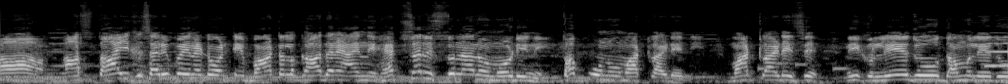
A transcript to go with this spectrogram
ఆ స్థాయికి సరిపోయినటువంటి మాటలు కాదని ఆయన్ని హెచ్చరిస్తున్నాను మోడీని. తప్పు నువ్వు మాట్లాడేది. మాట్లాడేసి నీకు లేదు దమ్ము లేదు.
